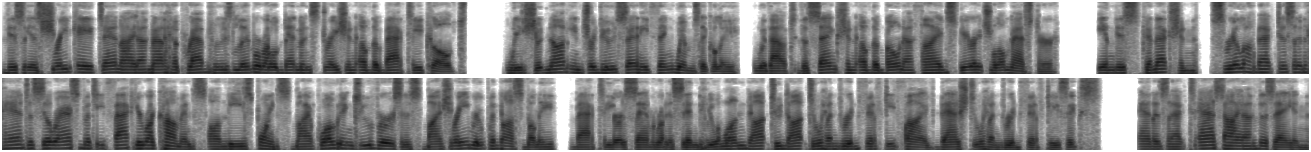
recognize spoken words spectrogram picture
This is Sri Caitanya Mahaprabhu's liberal demonstration of the Bhakti cult. We should not introduce anything whimsically, without the sanction of the bona fide spiritual master. In this connection, Srila Bhaktisiddhanta Sarasvati Thakura comments on these points by quoting two verses by Sri Rupa Goswami, Bhakti Rasamrita Sindhu 1.2.255-256. Anasakt Asaya Visayan.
